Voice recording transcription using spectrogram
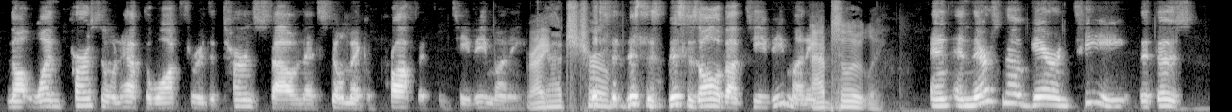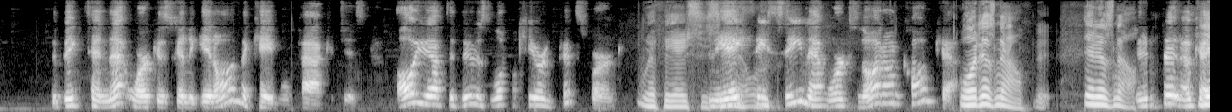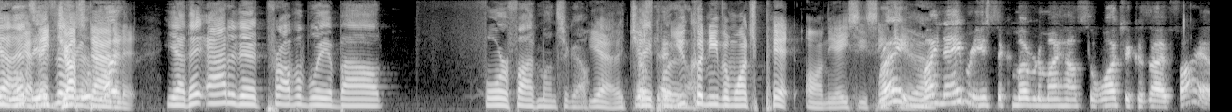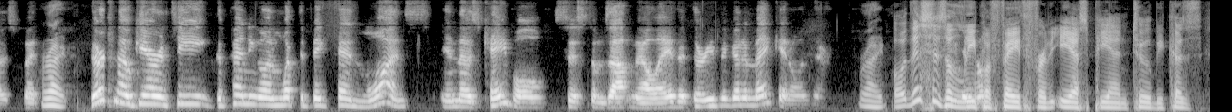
Not one person would have to walk through the turnstile and they'd still make a profit from TV money. Right. That's true. This, this is this is all about TV money, Absolutely. and and there's no guarantee that those the Big Ten Network is going to get on the cable packages. All you have to do is look here in Pittsburgh. With the ACC. And the network. ACC network's not on Comcast. Well, it is now. It is now. Is it? Okay. Yeah, well, Yeah, they it's it- there just added it. Yeah, they added it probably about four or five months ago. Yeah, it They just put you on. couldn't even watch Pitt on the ACC Right. Yeah. My neighbor used to come over to my house to watch it because I have FiOS, but Right. there's no guarantee, depending on what the Big Ten wants in those cable systems out in LA, that they're even going to make it on there. Right. Oh, this is a leap of faith for the ESPN too, because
